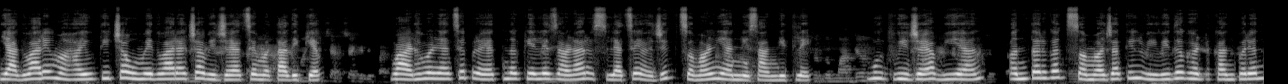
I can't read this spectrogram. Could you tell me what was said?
याद्वारे महायुतीच्या उमेदवाराच्या विजयाचे मताधिक्य वाढवण्याचे प्रयत्न केले जाणार असल्याचे अजित चव्हाण यांनी सांगितले. बूथ विजय अभियान अंतर्गत समाजातील विविध घटकांपर्यंत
